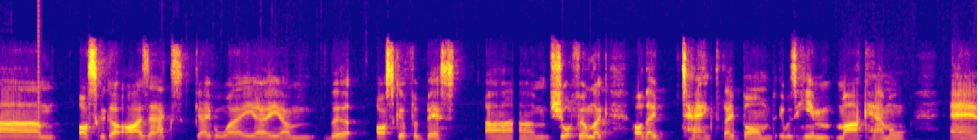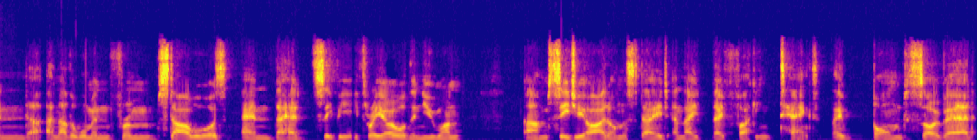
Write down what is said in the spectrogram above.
Um, Oscar Isaacs gave away a um, the Oscar for best um, short film. Like, oh, they tanked, they bombed. It was him, Mark Hamill, and uh, another woman from Star Wars, and they had CP3O or the new one um, CGI'd on the stage, and they they fucking tanked. They bombed so bad,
